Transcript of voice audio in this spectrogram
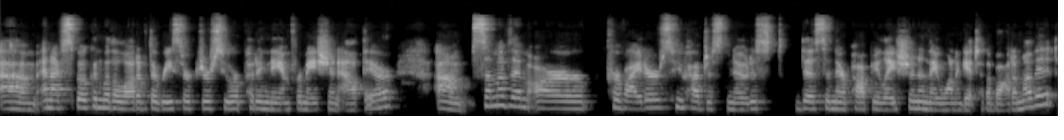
Um, and I've spoken with a lot of the researchers who are putting the information out there. Um, some of them are providers who have just noticed this in their population and they want to get to the bottom of it.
